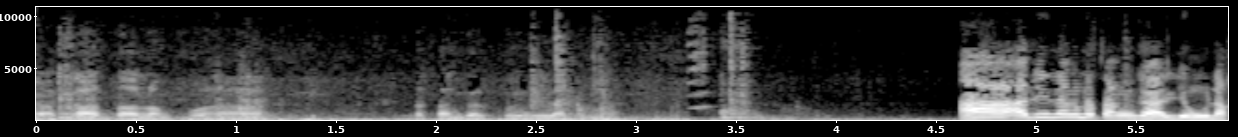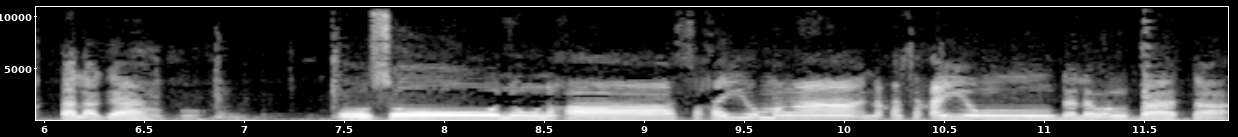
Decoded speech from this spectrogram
Kakataon lang po na natanggal po yung lock niya. Ah, alin ang natanggal? Yung lock talaga. Opo. O, so, nung nakasakay yung mga, nakasakay yung dalawang bata,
